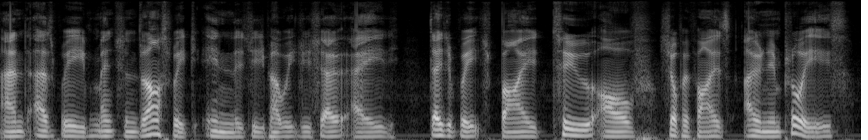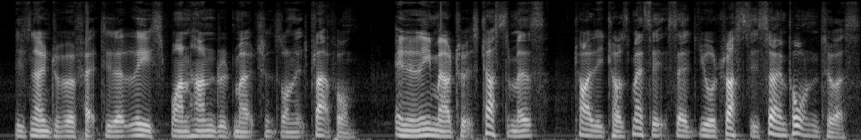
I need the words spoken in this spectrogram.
And as we mentioned last week in the GDPR Weekly Show, a data breach by two of Shopify's own employees is known to have affected at least 100 merchants on its platform. In an email to its customers, Kylie Cosmetics said, Your trust is so important to us,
